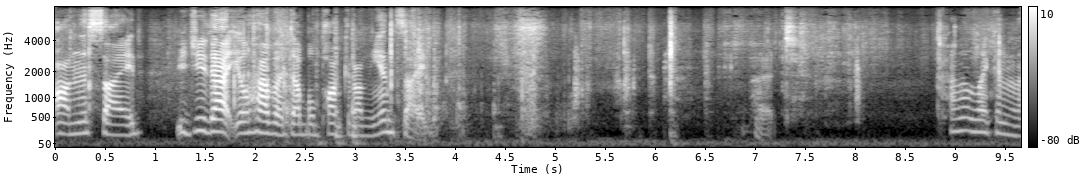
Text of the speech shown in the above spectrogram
on this side. If you do that, you'll have a double pocket on the inside. But kind of like in the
